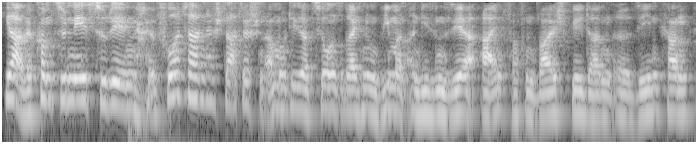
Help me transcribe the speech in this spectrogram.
Ja, wir kommen zunächst zu den Vorteilen der statischen Amortisationsrechnung, wie man an diesem sehr einfachen Beispiel dann äh, sehen kann.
